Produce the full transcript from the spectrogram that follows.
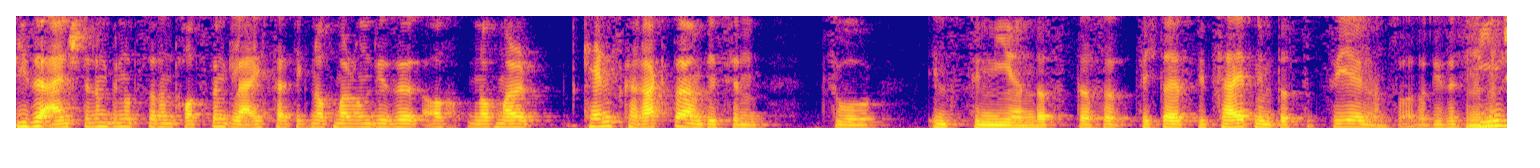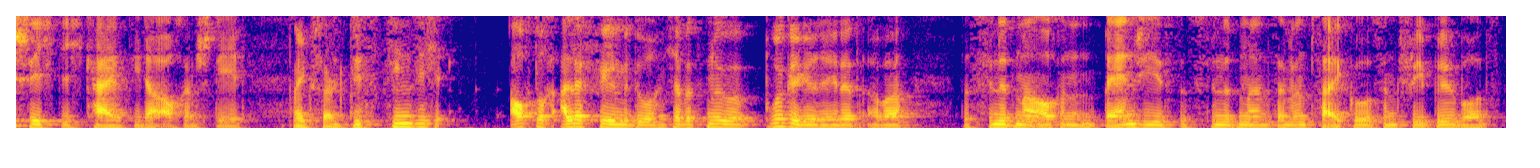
diese Einstellung benutzt er dann trotzdem gleichzeitig nochmal, um diese auch nochmal Kens Charakter ein bisschen zu inszenieren, dass, dass er sich da jetzt die Zeit nimmt, das zu zählen und so. Also diese mhm. Vielschichtigkeit, die da auch entsteht. Exakt. Das ziehen sich auch durch alle Filme durch. Ich habe jetzt nur über Brücke geredet, aber das findet man auch in Banshees, das findet man in Seven Psychos, in Three Billboards.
